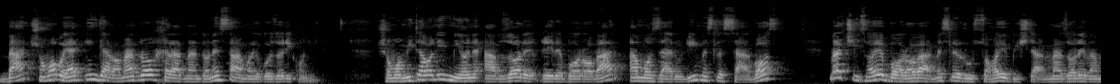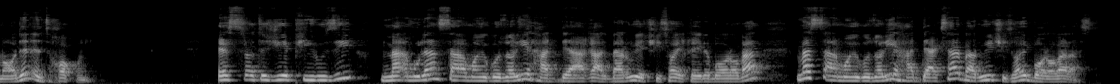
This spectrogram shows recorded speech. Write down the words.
بعد شما باید این درآمد را خردمندانه سرمایه گذاری کنید. شما می توانید میان ابزار غیر بارآور اما ضروری مثل سرباز و چیزهای بارآور مثل روستاهای بیشتر مزارع و معادن انتخاب کنید استراتژی پیروزی معمولا سرمایه گذاری حداقل بر روی چیزهای غیر بارآور و سرمایه گذاری حداکثر بر روی چیزهای بارآور است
